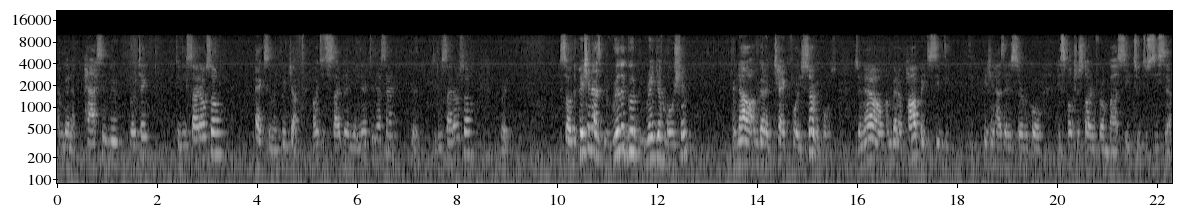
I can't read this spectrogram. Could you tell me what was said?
I'm going to passively rotate to this side also. Excellent. Good job. I want you to side bend your neck to the other side. Good. To this side also. Great. So the patient has a really good range of motion. And now I'm going to check for his cervicals. So now I'm going to palpate to see if the, the patient has any cervical dysfunction starting from about C2 to C7.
